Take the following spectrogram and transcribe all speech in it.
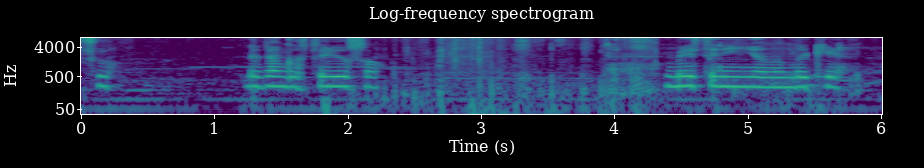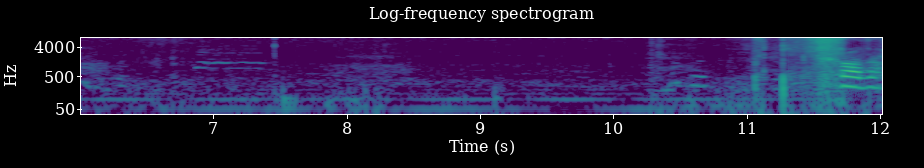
Şu. Neden gösteriyorsam. Messi'nin yanındaki. Şu adam.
